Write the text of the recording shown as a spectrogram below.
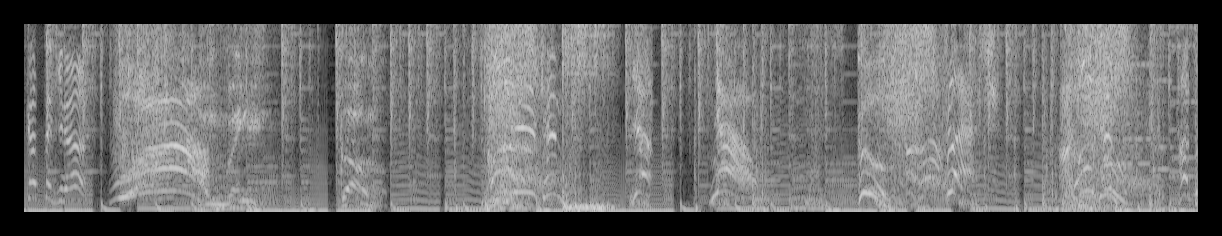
かってきな。アローケン発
